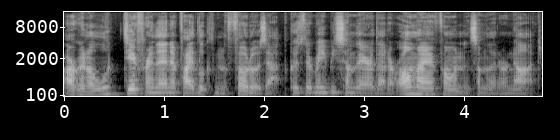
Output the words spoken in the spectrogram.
are going to look different than if I looked in the Photos app because there may be some there that are on my iPhone and some that are not.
